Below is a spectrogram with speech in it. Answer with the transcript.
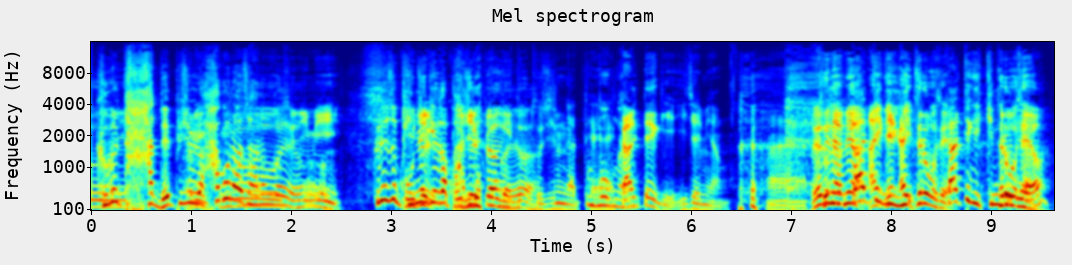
그걸 다 뇌피질로 하고 나서 하는 거예요. 그래서 비밀계가 고질병이 또 도시는 것 같아. 뭔가요? 깔때기 이재명. 아, 왜 그러냐면 깔때기, 아니, 아니, 들어보세요. 깔때기 김 들어보세요.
